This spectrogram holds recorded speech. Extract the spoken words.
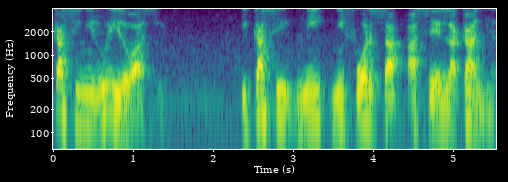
casi ni ruido hace y casi ni, ni fuerza hace en la caña.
